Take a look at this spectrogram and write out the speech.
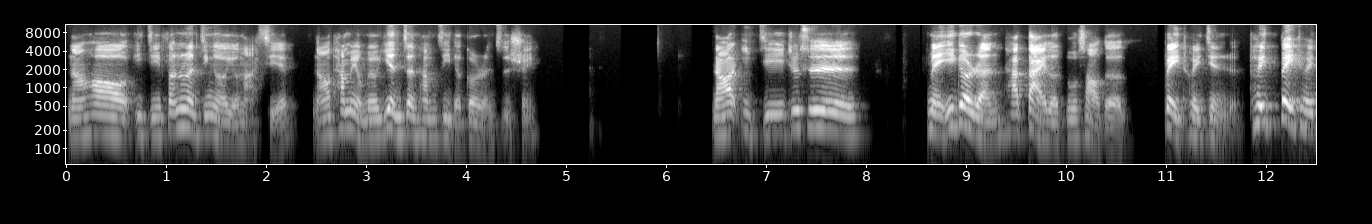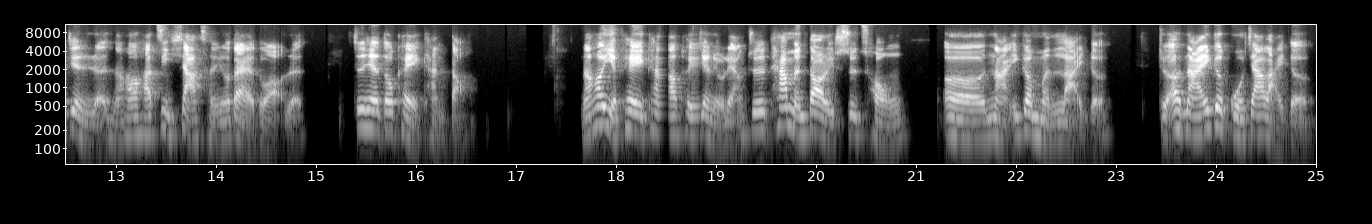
然后以及分润金额有哪些，然后他们有没有验证他们自己的个人资讯，然后以及就是。每一个人他带了多少的被推荐人，推被推荐人，然后他自己下层又带了多少人，这些都可以看到，然后也可以看到推荐流量，就是他们到底是从呃哪一个门来的，就呃哪一个国家来的，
